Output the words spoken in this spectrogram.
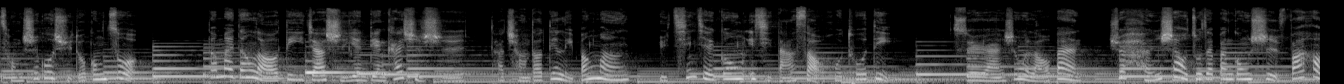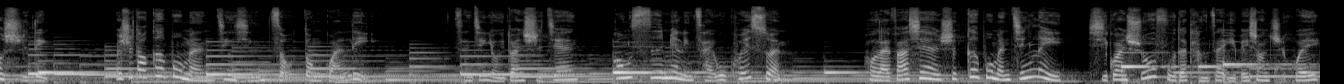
从事过许多工作。麦当劳第一家实验店开始时，他常到店里帮忙，与清洁工一起打扫或拖地。虽然身为老板，却很少坐在办公室发号施令，而是到各部门进行走动管理。曾经有一段时间，公司面临财务亏损，后来发现是各部门经理习惯舒服地躺在椅背上指挥，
